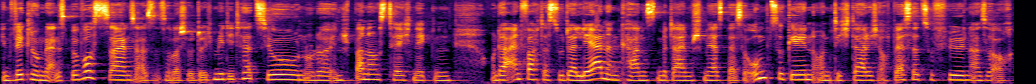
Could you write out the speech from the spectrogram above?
Entwicklung deines Bewusstseins, also zum Beispiel durch Meditation oder Entspannungstechniken oder einfach, dass du da lernen kannst, mit deinem Schmerz besser umzugehen und dich dadurch auch besser zu fühlen, also auch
